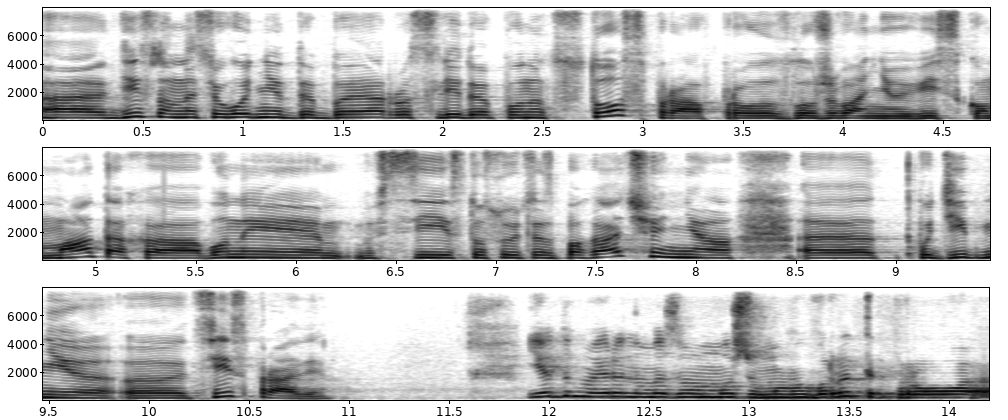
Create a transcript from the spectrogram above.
Е, Дійсно, на сьогодні ДБР розслідує понад 100 справ про зловживання у військоматах. Е, Вони всі стосуються збагачення, е, подібні цій справі. Я думаю, Ірина, ми з вами можемо говорити про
